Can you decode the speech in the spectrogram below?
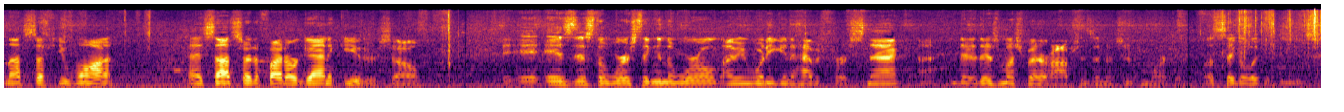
not stuff you want. And it's not certified organic either, so. Is this the worst thing in the world? I mean, what are you gonna have it for a snack? Uh, there's much better options in the supermarket. Let's take a look at these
